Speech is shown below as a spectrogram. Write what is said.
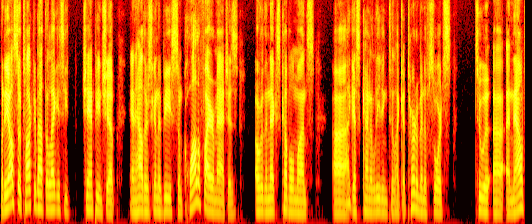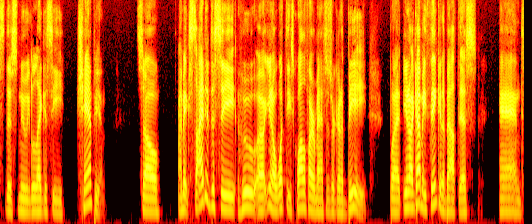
But he also talked about the Legacy Championship and how there's going to be some qualifier matches over the next couple months. Uh, I guess kind of leading to like a tournament of sorts to uh, announce this new Legacy champion. So I'm excited to see who, uh, you know, what these qualifier matches are going to be. But you know, it got me thinking about this, and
